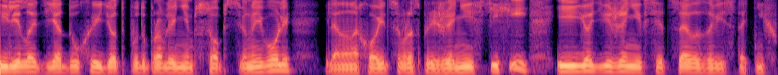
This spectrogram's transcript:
или ладья духа идет под управлением собственной воли, или она находится в распоряжении стихий, и ее движение всецело зависит от них.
